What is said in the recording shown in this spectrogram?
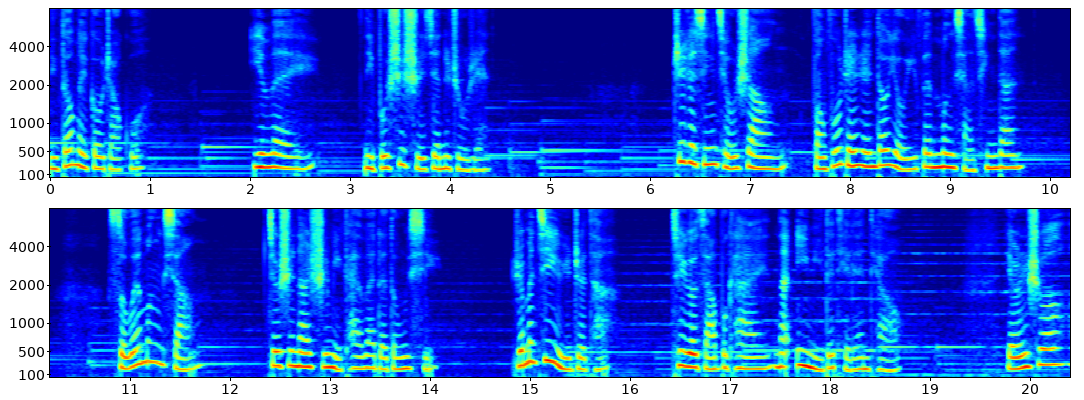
你都没够着过，因为你不是时间的主人。这个星球上仿佛人人都有一份梦想清单，所谓梦想，就是那十米开外的东西，人们觊觎着它，却又砸不开那一米的铁链条。有人说。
